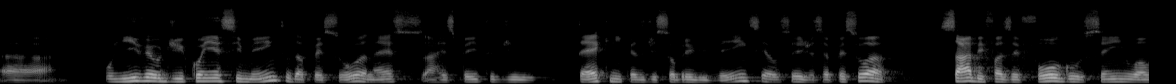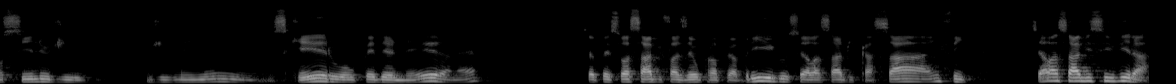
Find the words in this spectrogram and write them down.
ah, o nível de conhecimento da pessoa né, a respeito de técnicas de sobrevivência, ou seja, se a pessoa sabe fazer fogo sem o auxílio de, de nenhum isqueiro ou pederneira, né? Se a pessoa sabe fazer o próprio abrigo, se ela sabe caçar, enfim, se ela sabe se virar.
